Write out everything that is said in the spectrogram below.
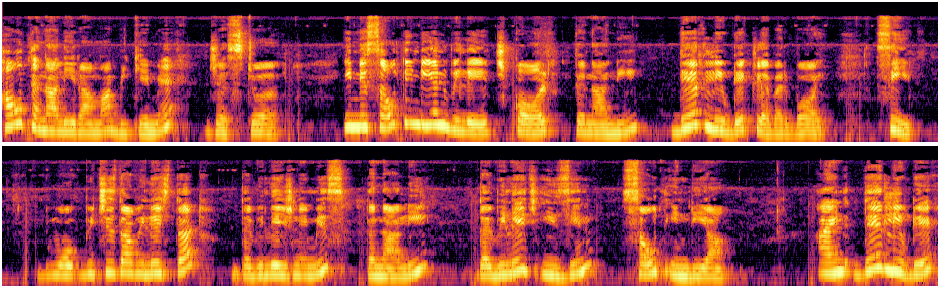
How Tenali Rama Became a Jester. In a South Indian village called Tenali, there lived a clever boy. See, which is the village that? The village name is Tenali. The village is in South India. And there lived a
